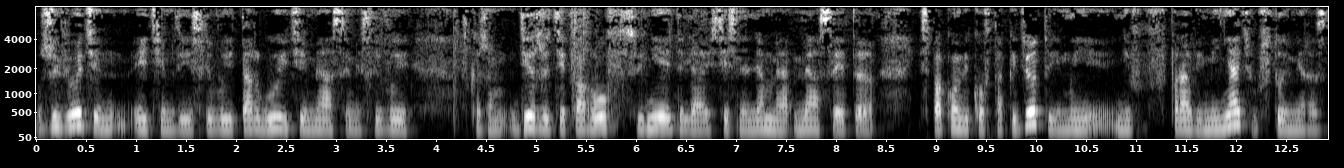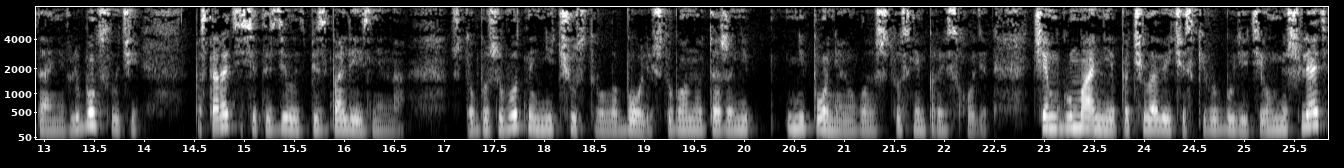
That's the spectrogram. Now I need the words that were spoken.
живете этим, если вы торгуете мясом, если вы, скажем, держите коров, свиней для, естественно, для мяса, это испокон веков так идет, и мы не вправе менять устои мироздания. В любом случае, постарайтесь это сделать безболезненно, чтобы животное не чувствовало боли, чтобы оно даже не, не поняло, что с ним происходит. Чем гуманнее по-человечески вы будете умешлять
